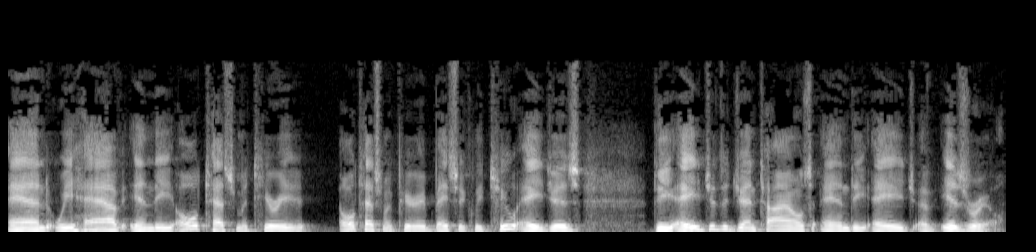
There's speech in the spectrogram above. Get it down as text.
And we have in the Old Testament period, Old Testament period basically two ages the age of the Gentiles and the age of Israel.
